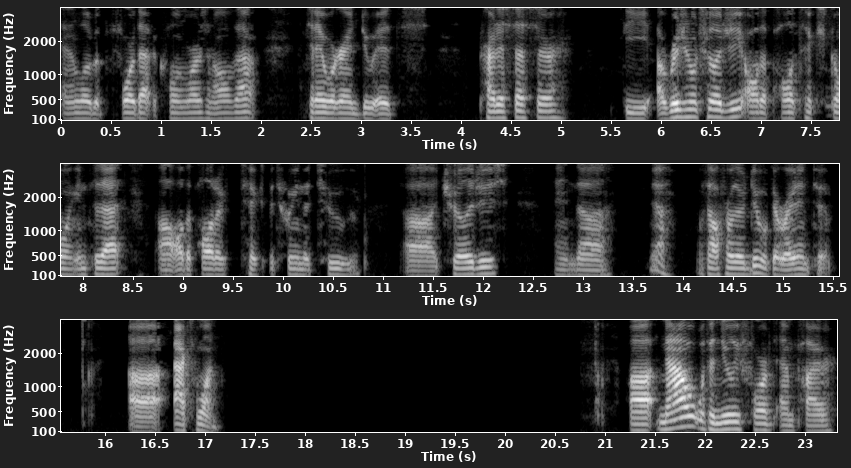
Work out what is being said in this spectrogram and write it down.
and a little bit before that, the Clone Wars and all of that. Today we're going to do its predecessor, the original trilogy, all the politics going into that, uh, all the politics between the two uh, trilogies. And uh, yeah, without further ado, we'll get right into it. Uh, Act 1. Uh, now, with a newly formed empire,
